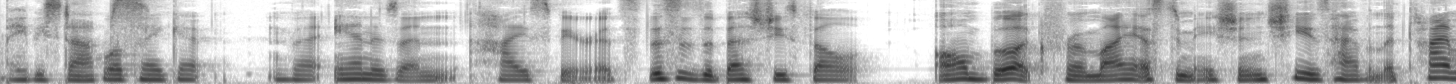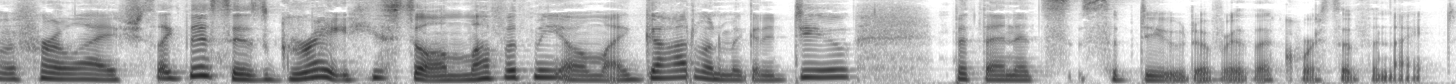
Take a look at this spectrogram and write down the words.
baby steps. We'll take it. But Anne is in high spirits. This is the best she's felt all book from my estimation. She is having the time of her life. She's like, this is great. He's still in love with me. Oh my God, what am I going to do? But then it's subdued over the course of the night.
